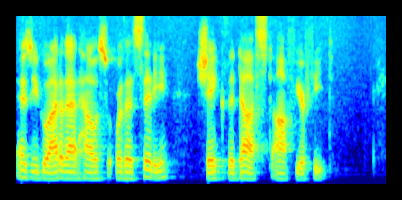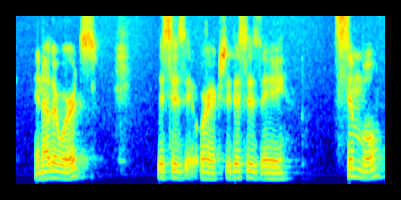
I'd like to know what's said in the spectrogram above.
as you go out of that house or that city, shake the dust off your feet. In other words, this is, or actually, this is a symbol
